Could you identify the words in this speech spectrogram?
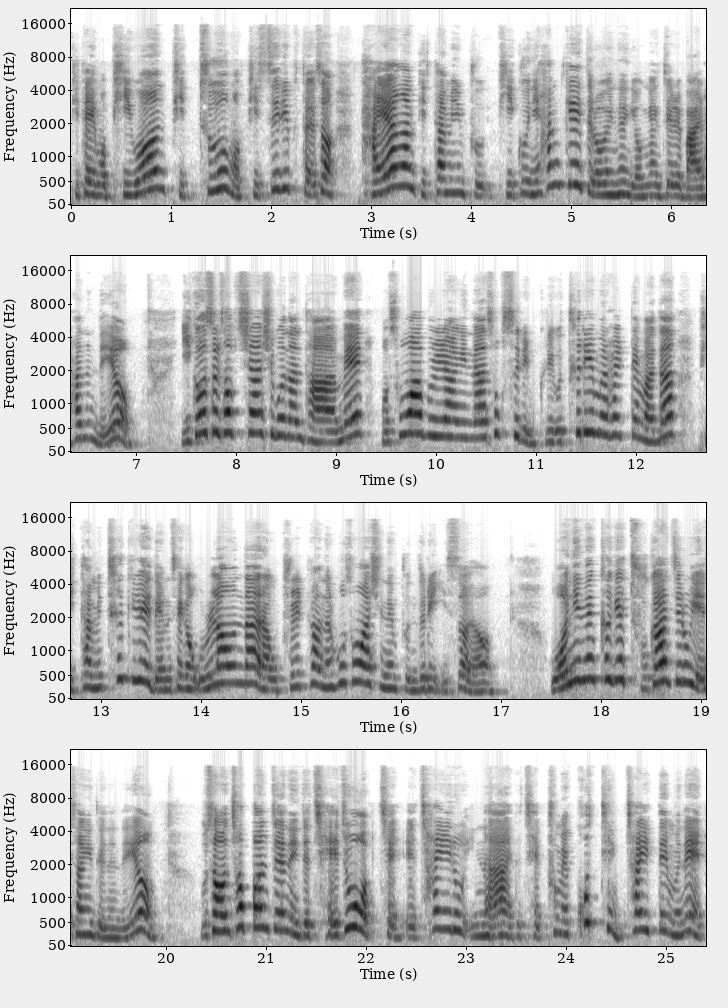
비타민 뭐 B1, B2, 뭐 B3부터 해서 다양한 비타민 B군이 함께 들어있는 영양제를 말하는데요. 이것을 섭취하시고 난 다음에 뭐 소화불량이나 속쓰림 그리고 트림을 할 때마다 비타민 특유의 냄새가 올라온다라고 불편을 호소하시는 분들이 있어요. 원인은 크게 두 가지로 예상이 되는데요. 우선 첫 번째는 이제 제조업체의 차이로 인한 그 제품의 코팅 차이 때문에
